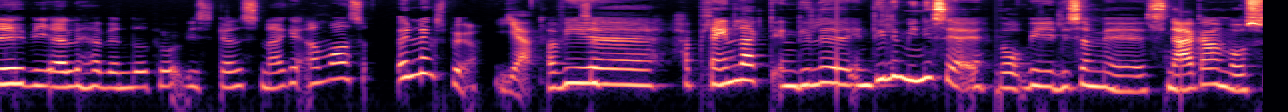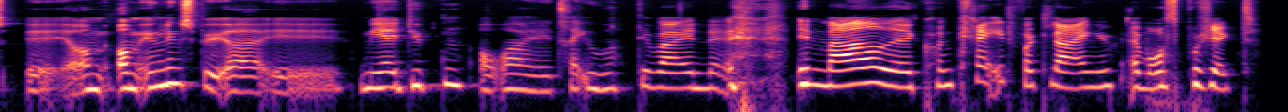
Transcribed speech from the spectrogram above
det, vi alle har ventet på. Vi skal snakke om vores yndlingsbøger. Ja, og vi Så- øh, har planlagt en lille, en lille miniserie, hvor vi ligesom øh, snakker om vores øh, om, om yndlingsbøger øh, mere i dybden over øh, tre uger. Det var en, øh, en meget øh, konkret forklaring af vores projekt.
